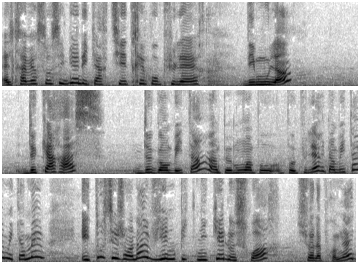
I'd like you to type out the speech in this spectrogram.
Elle traverse aussi bien les quartiers très populaires des Moulins, de Carras, de Gambetta, un peu moins po populaire Gambetta, mais quand même. Et tous ces gens-là viennent pique-niquer le soir sur la promenade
